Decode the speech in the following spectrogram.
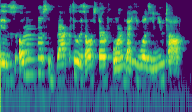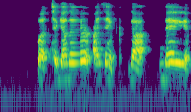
is almost back to his all star form that he was in Utah. But together, I think that they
